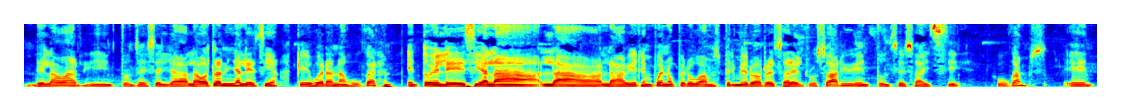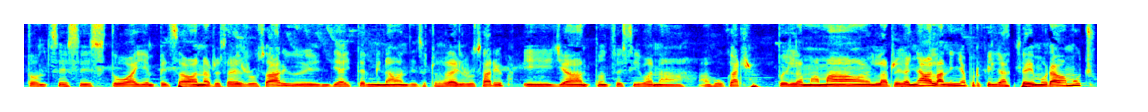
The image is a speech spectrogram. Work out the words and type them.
de, lavar y entonces ella, la otra niña le decía que fueran a jugar. Entonces le decía la, la, la Virgen, bueno, pero vamos primero a rezar el rosario y entonces ahí sí jugamos. Entonces esto ahí empezaban a rezar el rosario y de ahí terminaban de rezar el rosario y ya entonces iban a, jugar. Pues la mamá la regañaba a la niña porque ella se demoraba mucho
